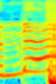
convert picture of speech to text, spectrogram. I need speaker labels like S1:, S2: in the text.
S1: remember.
